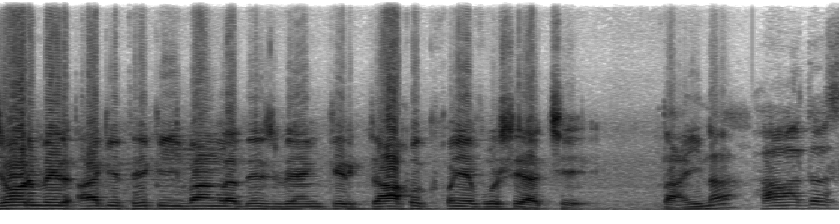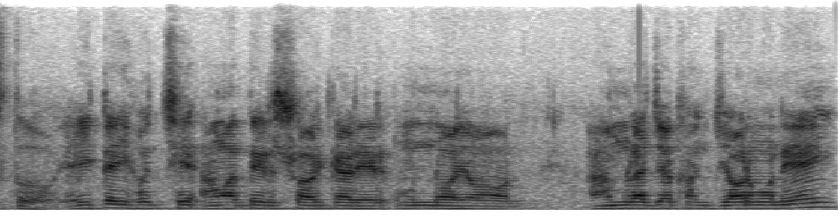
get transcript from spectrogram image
জন্মের আগে থেকেই বাংলাদেশ ব্যাংকের গ্রাহক হয়ে বসে আছে, তাই না? হ্যাঁ দোস্ত, এইটাই হচ্ছে আমাদের সরকারের উন্নয়ন। আমরা যখন জন্ম নেই,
